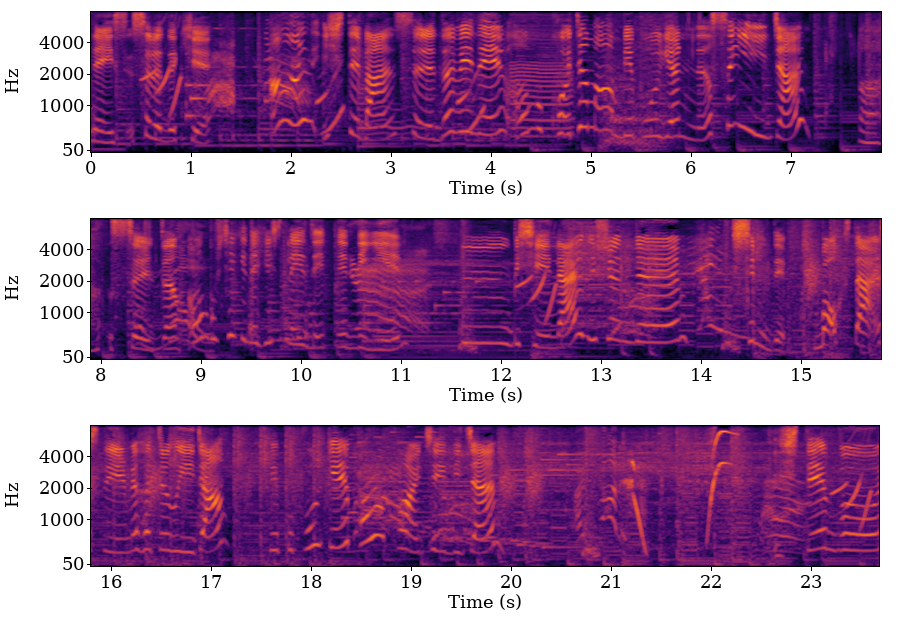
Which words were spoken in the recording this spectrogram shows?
Neyse sıradaki. Aa işte ben sırada benim. Ama kocaman bir burger nasıl yiyeceğim? Ah ısırdım ama bu şekilde hiç lezzetli değil. Hmm, bir şeyler düşündüm. Şimdi box derslerimi hatırlayacağım. Ve bu burgeri paramparça edeceğim. İşte bu.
